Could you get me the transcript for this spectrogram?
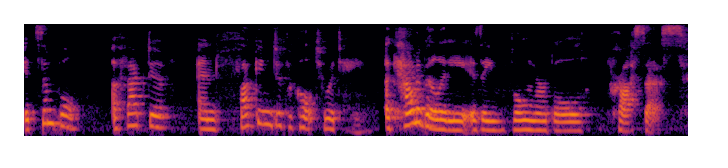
It's simple, effective, and fucking difficult to attain. Accountability is a vulnerable process.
